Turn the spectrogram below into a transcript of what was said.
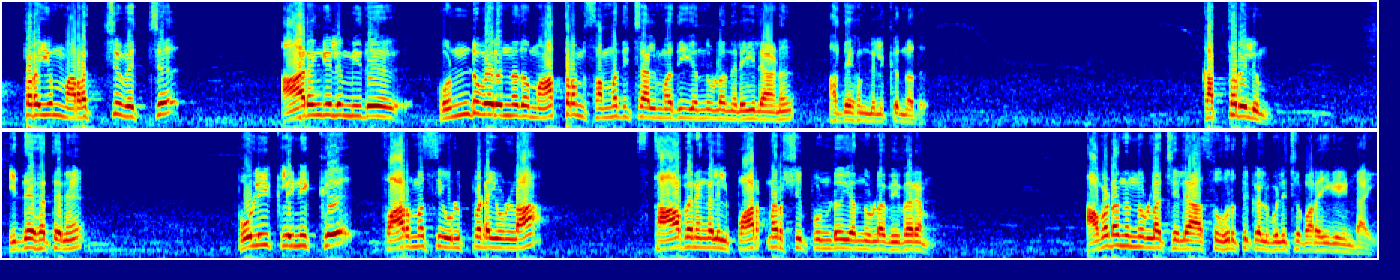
അത്രയും മറച്ചു വെച്ച് ആരെങ്കിലും ഇത് കൊണ്ടുവരുന്നത് മാത്രം സമ്മതിച്ചാൽ മതി എന്നുള്ള നിലയിലാണ് അദ്ദേഹം നിൽക്കുന്നത്. ഖത്തറിലും ഇദ്ദേഹത്തിന് പോളിക്ലിനിക്ക് ഫാർമസി ഉൾപ്പെടെയുള്ള സ്ഥാപനങ്ങളിൽ പാർട്ട്ണർഷിപ്പ് ഉണ്ട് എന്നുള്ള വിവരം അവിടെ നിന്നുള്ള ചില സുഹൃത്തുക്കൾ വിളിച്ചു പറയുകയുണ്ടായി.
